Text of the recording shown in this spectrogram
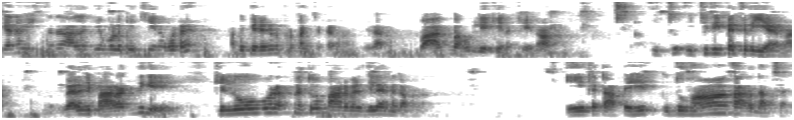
ගැන විස්තර අලගිය මුලගිය කියනකොට අපි කෙරෙකට ප්‍රපංච කරනවා කියලා. වාග් බහුල්‍ය කියලා කියනවා. ඉචිරි පෙත්‍රියම වැරදි පාරක් දිගේ කිලෝරක් නැතුව පාර වැරදිලා යන ගමන. ඒකට අපේ හිත පුදුමාකාර දක්ෂයි.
